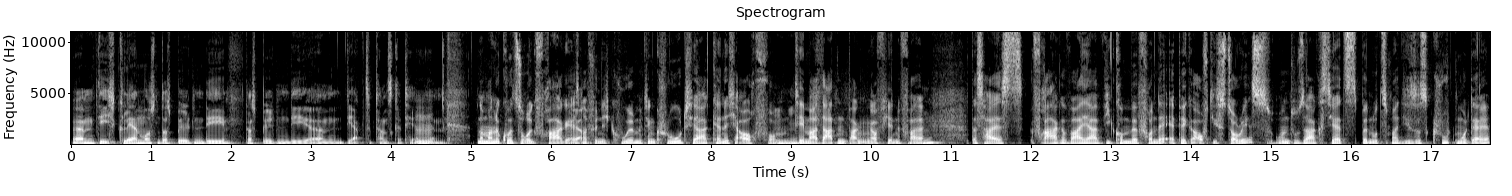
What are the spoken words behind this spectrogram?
ähm, die ich klären muss und das bilden die, das bilden die, ähm, die Akzeptanzkriterien. Mhm. Nochmal eine kurze Rückfrage. Erstmal ja. finde ich cool mit den Crude, ja, kenne ich auch vom mhm. Thema Datenbanken auf jeden Fall. Mhm. Das heißt, Frage war ja, wie kommen wir von der Epic auf die Stories? Und du sagst jetzt, benutz mal dieses Crude-Modell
